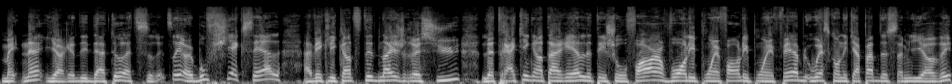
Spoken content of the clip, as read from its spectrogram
Maintenant, il y aurait des datas à tirer. Tu sais, un beau fichier Excel avec les quantités de neige reçues, le tracking en temps réel de tes chauffeurs, voir les points forts, les points faibles, où est-ce qu'on est capable de s'améliorer,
